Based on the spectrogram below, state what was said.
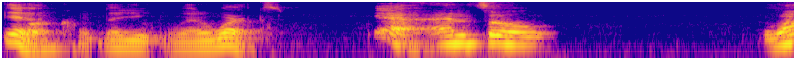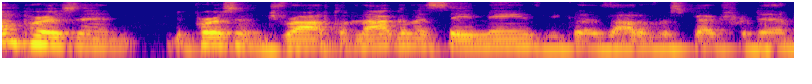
Yeah, Look. that you, that it works. yeah, and so one person, the person dropped. I'm not gonna say names because out of respect for them.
